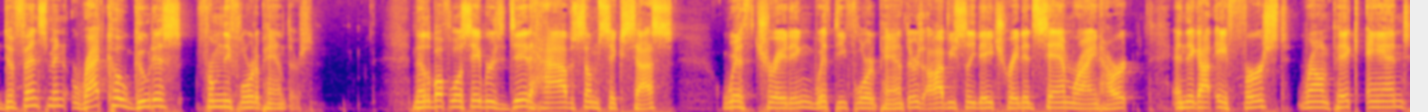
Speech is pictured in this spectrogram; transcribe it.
defenseman Radko Gudas from the Florida Panthers. Now, the Buffalo Sabres did have some success with trading with the Florida Panthers. Obviously, they traded Sam Reinhart and they got a first round pick and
